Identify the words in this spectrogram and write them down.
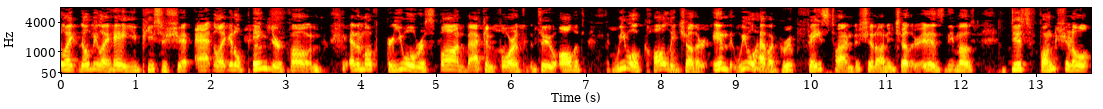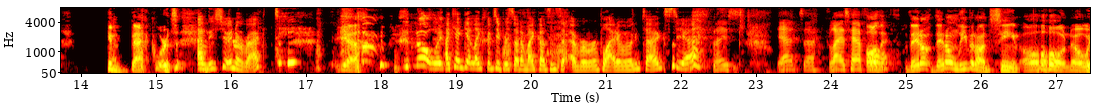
like they'll be like hey you piece of shit at like it'll ping your phone and the motherfucker you will respond back and forth to all the t- we will call each other in we will have a group FaceTime to shit on each other. It is the most dysfunctional and backwards At least you're interacting. yeah. no, like I can't get like 50% of my cousins to ever reply to a text. Yeah. Nice. Yeah, it's a glass half Oh, full. they, they don't. They don't leave it on seen. Oh no!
